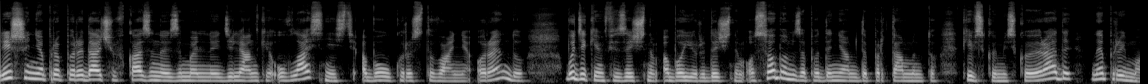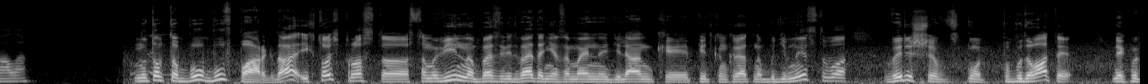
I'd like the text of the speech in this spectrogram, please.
Рішення про передачу вказаної земельної ділянки у власність або у користування оренду будь-яким фізичним або юридичним особам за поданням департаменту Київської міської ради не приймала. Ну тобто був, був парк, да, і хтось просто самовільно, без відведення земельної ділянки під конкретне будівництво, вирішив ну, побудувати, як ми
